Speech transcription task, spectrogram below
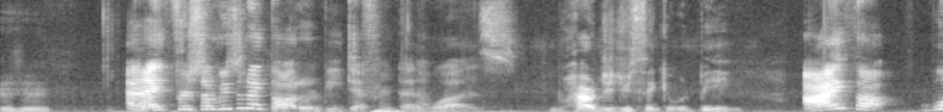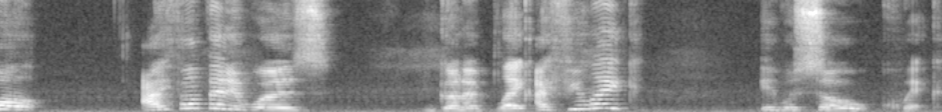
Mm-hmm. And I for some reason I thought it would be different than it was. How did you think it would be? I thought well I thought that it was gonna like I feel like it was so quick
